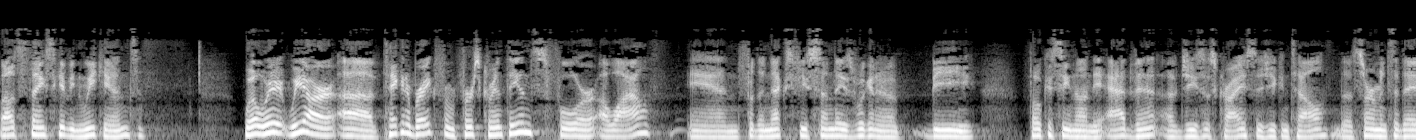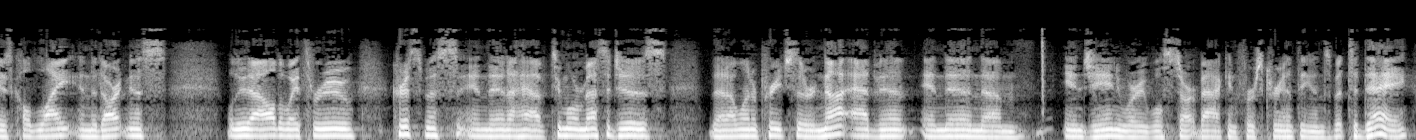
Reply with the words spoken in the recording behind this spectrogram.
Well, it's Thanksgiving weekend. Well, we're, we are uh, taking a break from 1 Corinthians for a while, and for the next few Sundays, we're going to be focusing on the advent of Jesus Christ. As you can tell, the sermon today is called Light in the Darkness. We'll do that all the way through Christmas, and then I have two more messages that I want to preach that are not Advent, and then um, in January we'll start back in 1 Corinthians. But today,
